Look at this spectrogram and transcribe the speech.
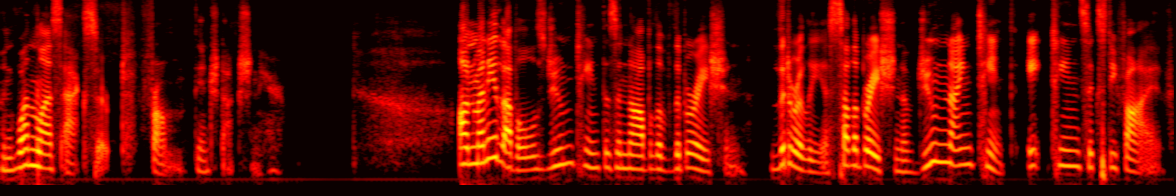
And one last excerpt from the introduction here. On many levels, Juneteenth is a novel of liberation, literally a celebration of June 19th, 1865,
